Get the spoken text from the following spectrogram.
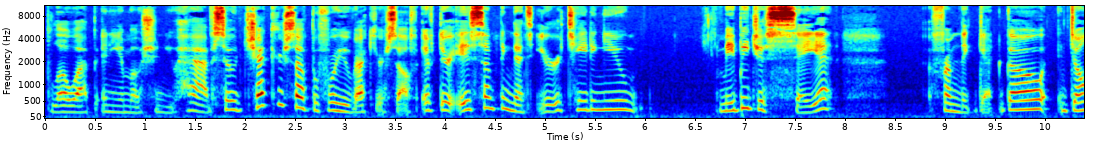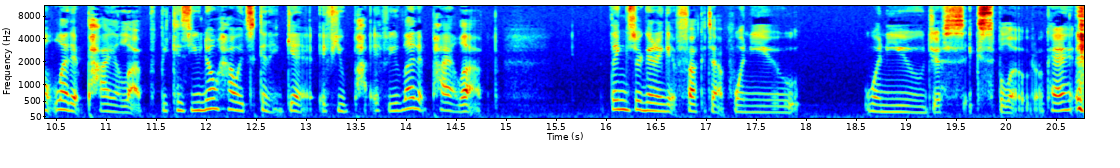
blow up any emotion you have. So check yourself before you wreck yourself. If there is something that's irritating you, maybe just say it from the get-go don't let it pile up because you know how it's going to get if you if you let it pile up things are going to get fucked up when you when you just explode okay?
